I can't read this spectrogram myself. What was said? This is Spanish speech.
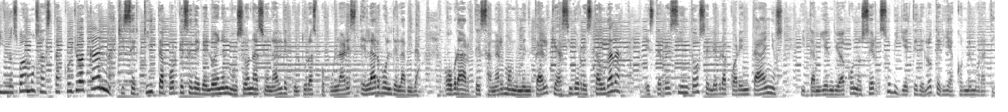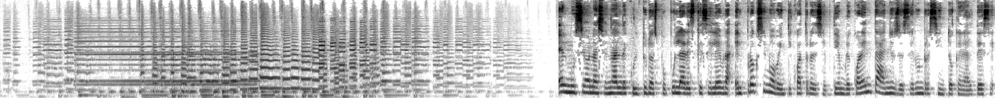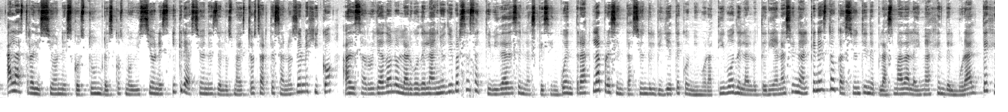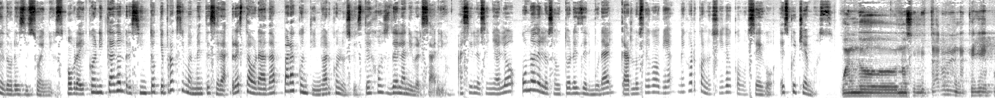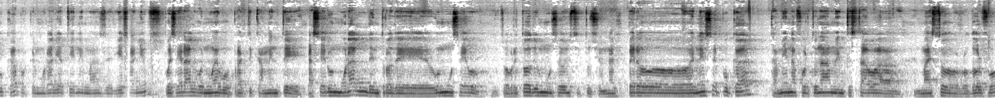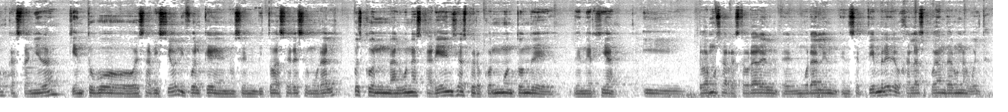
y nos vamos hasta Coyoacán, aquí cerquita, porque se develó en el Museo Nacional de Culturas Populares El Árbol de la Vida, obra artesanal monumental que ha sido restaurada. Este recinto celebra 40 años y también dio a conocer su billete de lotería conmemorativo. El Museo Nacional de Culturas Populares, que celebra el próximo 24 de septiembre 40 años de ser un recinto que enaltece a las tradiciones, costumbres, cosmovisiones y creaciones de los maestros artesanos de México, ha desarrollado a lo largo del año diversas actividades en las que se encuentra la presentación del billete conmemorativo de la Lotería Nacional, que en esta ocasión tiene plasmada la imagen del mural Tejedores de Sueños, obra icónica del recinto que próximamente será restaurada para continuar con los festejos del aniversario. Así lo señaló uno de los autores del mural, Carlos Segovia, mejor conocido como Sego. Escuchemos. Cuando nos invitaron en aquella época, porque el mural ya tiene más de 10 años, pues era algo nuevo prácticamente hacer un mural dentro de un museo, sobre todo de un museo institucional. Pero en esa época también afortunadamente estaba el maestro Rodolfo Castañeda, quien tuvo esa visión y fue el que nos invitó a hacer ese mural, pues con algunas carencias, pero con un montón de, energía. Y vamos a restaurar el, mural en septiembre, ojalá se puedan dar una vuelta.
